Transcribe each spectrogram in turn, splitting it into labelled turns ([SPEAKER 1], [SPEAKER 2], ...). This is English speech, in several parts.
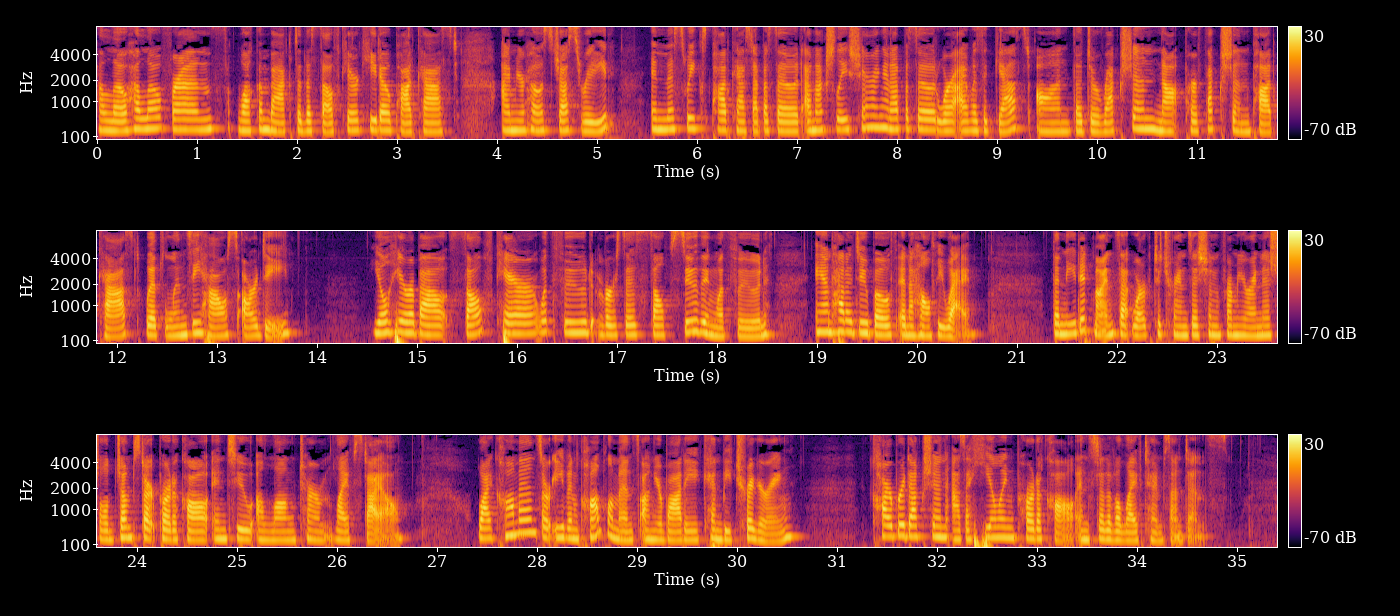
[SPEAKER 1] Hello, hello, friends. Welcome back to the Self Care Keto Podcast. I'm your host, Jess Reed. In this week's podcast episode, I'm actually sharing an episode where I was a guest on the Direction Not Perfection podcast with Lindsay House, RD. You'll hear about self care with food versus self soothing with food and how to do both in a healthy way. The needed mindset work to transition from your initial jumpstart protocol into a long term lifestyle why comments or even compliments on your body can be triggering, carb reduction as a healing protocol instead of a lifetime sentence,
